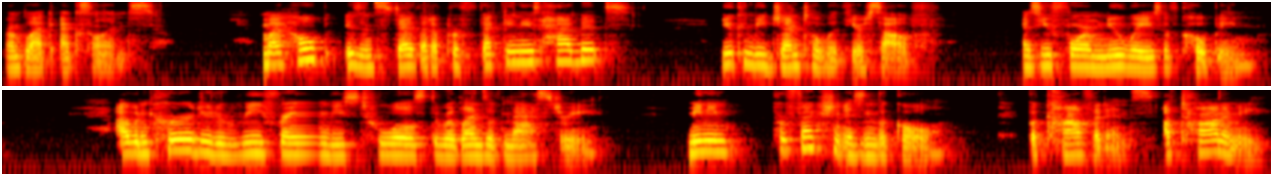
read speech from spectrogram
from Black excellence. My hope is instead that of perfecting these habits, you can be gentle with yourself as you form new ways of coping. I would encourage you to reframe these tools through a lens of mastery, meaning perfection isn't the goal, but confidence, autonomy,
